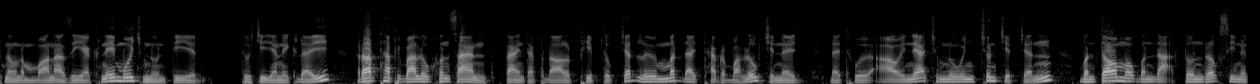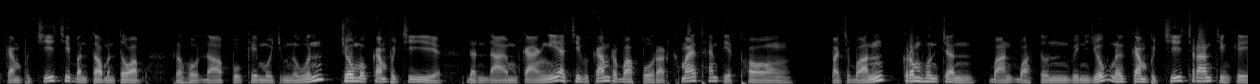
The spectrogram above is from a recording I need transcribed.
ក្នុងតំបន់អាស៊ីអាគ្នេយ៍មួយចំនួនទៀត។ ទោះជាយ៉ាងនេះក្តីរដ្ឋាភិបាលលោកហ៊ុនសានតែងតែផ្ដល់ភាពទុកចិត្តលើមិត្តដៃថៃរបស់លោកជានិច្ចដែលធ្វើឲ្យអ្នកជំនួញជនជាតិចិនបន្តមកបណ្ដាក់ទុនរកស៊ីនៅកម្ពុជាជាបន្តបន្ទាប់រហូតដល់ពួកគេមួយចំនួនចូលមកកម្ពុជាដណ្ដើមការងារអាជីវកម្មរបស់ពលរដ្ឋខ្មែរថែមទៀតផងបច្ចុប្បន្នក្រុមហ៊ុនចិនបានបោះទុនវិនិយោគនៅកម្ពុជាច្រើនជាងគេ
